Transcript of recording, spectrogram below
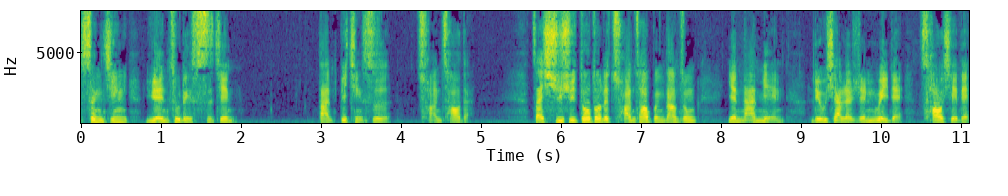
圣经原著的时间，但毕竟是传抄的，在许许多多的传抄本当中，也难免留下了人为的抄写的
